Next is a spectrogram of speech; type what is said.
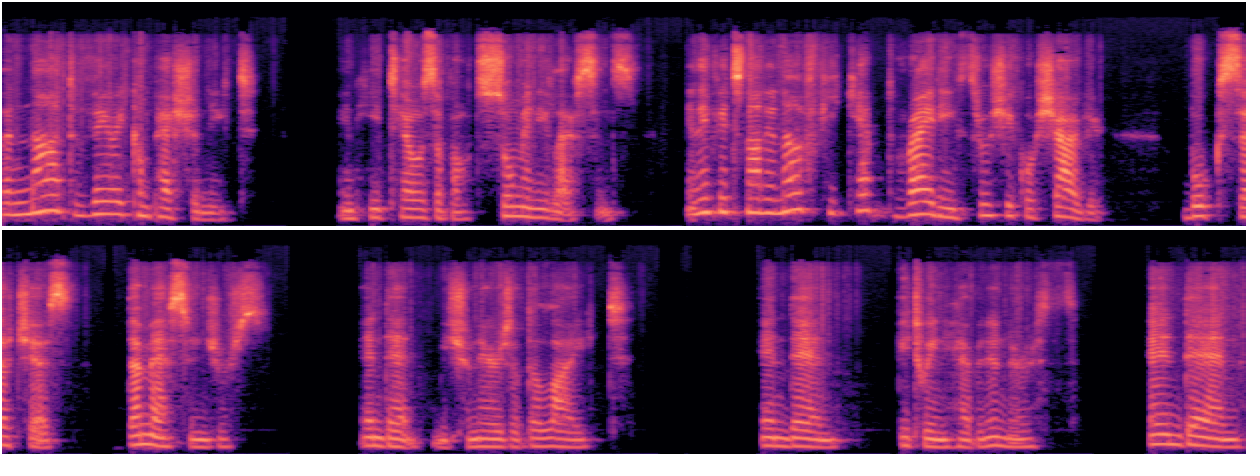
but not very compassionate. And he tells about so many lessons. And if it's not enough, he kept writing through Chico Xavier books such as The Messengers, and then Missionaries of the Light, and then Between Heaven and Earth, and then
